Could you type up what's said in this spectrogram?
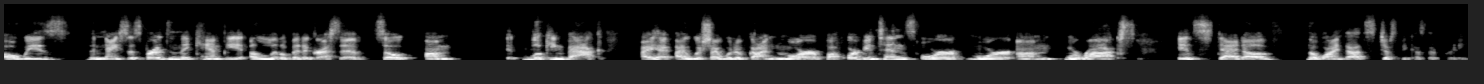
always the nicest birds and they can be a little bit aggressive. So um, looking back, I, I wish I would have gotten more buff Orpingtons or more, um, more rocks instead of the Wyandottes just because they're pretty.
